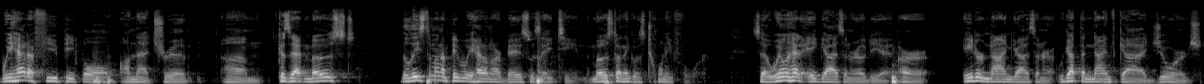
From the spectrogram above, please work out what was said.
we had a few people on that trip because um, at most, the least amount of people we had on our base was 18. The most I think was 24. So we only had eight guys on our ODA, or eight or nine guys on our. We got the ninth guy, George,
